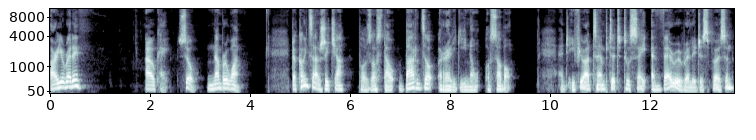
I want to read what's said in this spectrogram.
Are you ready? Okay, so number one. Do końca życia pozostał bardzo religijną osobą. And if you are tempted to say a very religious person,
